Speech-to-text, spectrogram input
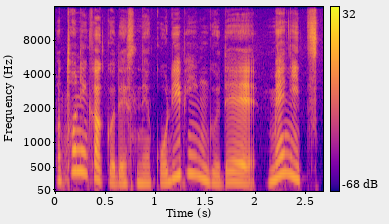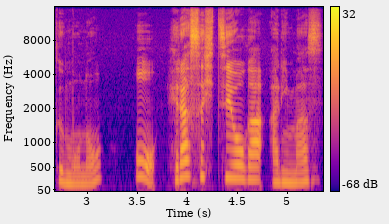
まあ、とにかくですねこうリビングで目につくものを減らす必要があります。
